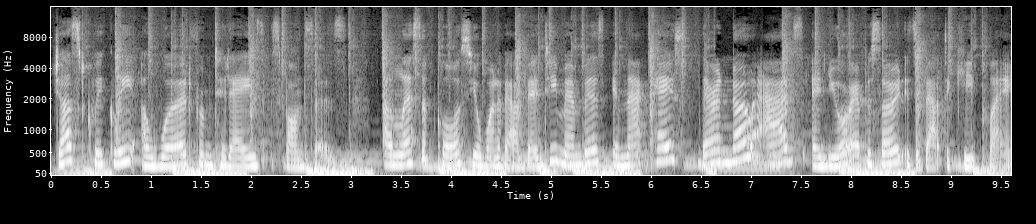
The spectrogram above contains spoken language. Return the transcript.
Just quickly, a word from today's sponsors. Unless, of course, you're one of our Venti members, in that case, there are no ads and your episode is about to keep playing.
